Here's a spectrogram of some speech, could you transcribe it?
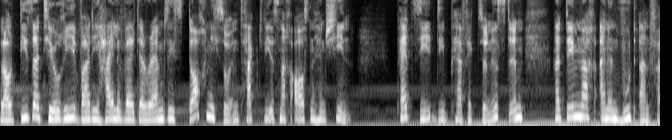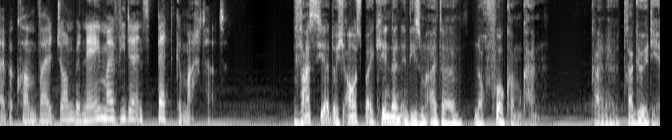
Laut dieser Theorie war die heile Welt der Ramseys doch nicht so intakt, wie es nach außen hin schien. Patsy, die Perfektionistin, hat demnach einen Wutanfall bekommen, weil John Benet mal wieder ins Bett gemacht hat was ja durchaus bei Kindern in diesem Alter noch vorkommen kann. Keine Tragödie.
